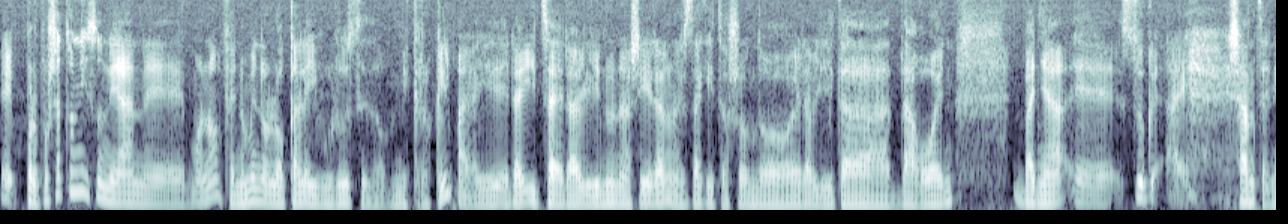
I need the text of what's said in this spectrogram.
E, proposatu nizunean, e, bueno, fenomeno lokalei buruz edo mikroklima, era, itza erabili nuen hasieran, ez dakit oso ondo erabilita dagoen, baina e, zuk e, esan zen,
